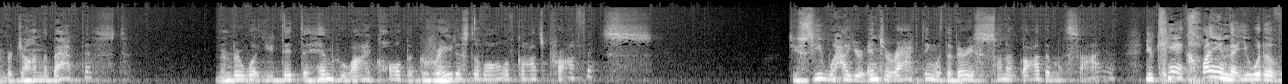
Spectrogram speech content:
Remember John the Baptist? Remember what you did to him who I called the greatest of all of God's prophets? Do you see how you're interacting with the very Son of God, the Messiah? You can't claim that you would have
